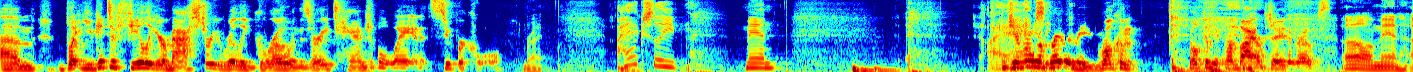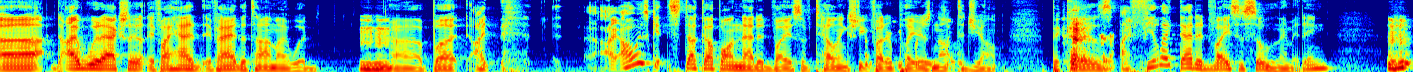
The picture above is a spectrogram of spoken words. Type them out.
um, but you get to feel your mastery really grow in this very tangible way and it's super cool Right. I actually, man. I if you ever want to play with me welcome welcome to come by i'll show you the ropes Oh man, uh, I would actually if I had if I had the time I would. Mhm. Uh, but I I always get stuck up on that advice of telling Street Fighter players not to jump because I feel like that advice is so limiting. Mhm.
